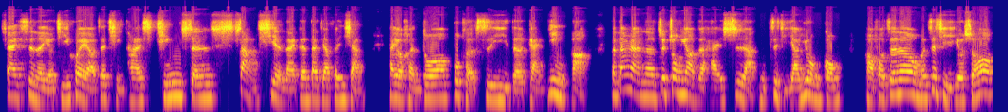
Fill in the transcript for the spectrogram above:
下一次呢，有机会啊，再请他亲身上线来跟大家分享，还有很多不可思议的感应啊。那当然呢，最重要的还是啊，你自己要用功啊，否则呢，我们自己有时候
